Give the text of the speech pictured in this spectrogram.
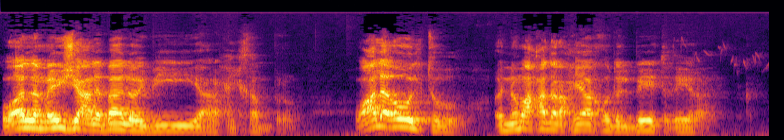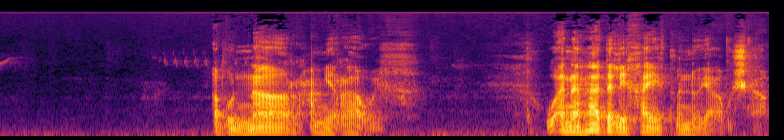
وقال لما يجي على باله يبيع رح يخبره. وعلى قولته إنه ما حدا رح ياخذ البيت غيرك. أبو النار عم يراوغ. وأنا هذا اللي خايف منه يا أبو شهاب.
